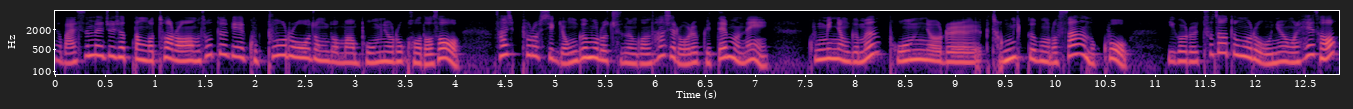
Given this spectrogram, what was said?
말씀해주셨던 것처럼 소득의 9% 정도만 보험료로 걷어서 40%씩 연금으로 주는 건 사실 어렵기 때문에 국민연금은 보험료를 적립금으로 쌓아놓고 이거를 투자 등으로 운영을 해서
